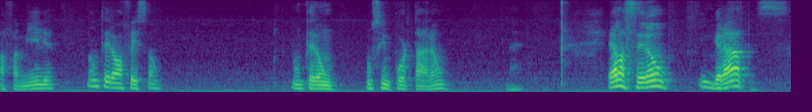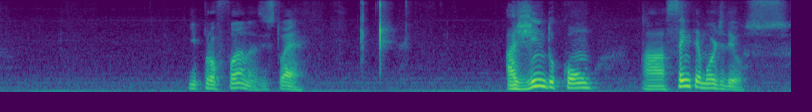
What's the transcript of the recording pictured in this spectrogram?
à família, não terão afeição. Não terão, não se importarão. Né? Elas serão ingratas e profanas, isto é, agindo com ah, sem temor de Deus,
